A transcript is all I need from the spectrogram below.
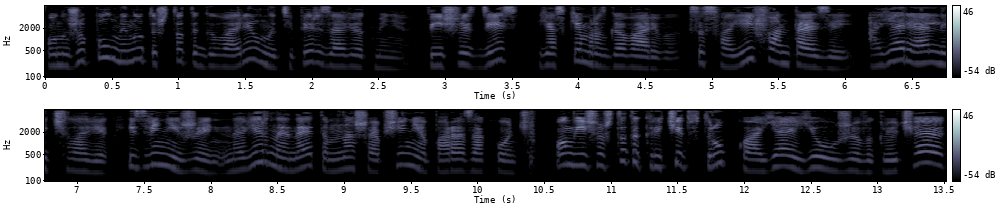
Он уже полминуты что-то говорил, но теперь зовет меня. «Ты еще здесь? Я с кем разговариваю? Со своей фантазией? А я реальный человек. Извини, Жень, наверное, на этом наше общение пора закончить». Он еще что-то кричит в трубку, а я ее уже выключаю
